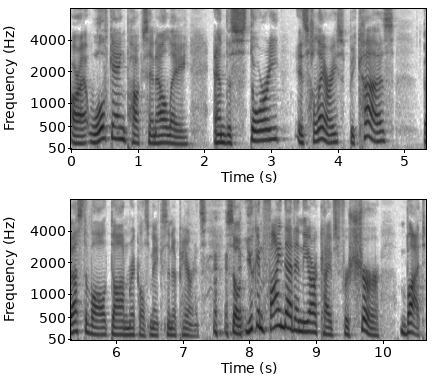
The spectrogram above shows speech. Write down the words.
are at Wolfgang Puck's in LA. And the story is hilarious because, best of all, Don Rickles makes an appearance. so you can find that in the archives for sure. But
